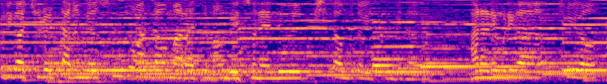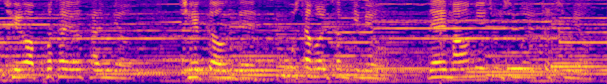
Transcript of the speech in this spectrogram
우리가 주를 따르며 순종한다고 말하지만 우리 손에 늘 피가 묻어 있습니다. 하나님, 우리가 주여 죄와 포하여 살며 죄 가운데 우상을 섬기며 내 마음의 중심을 쫓으며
